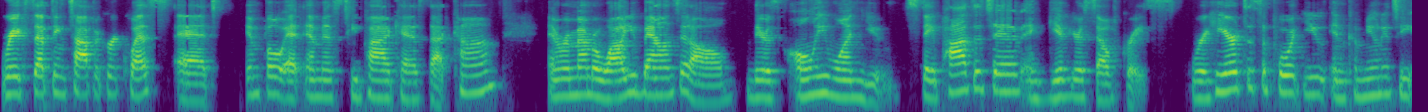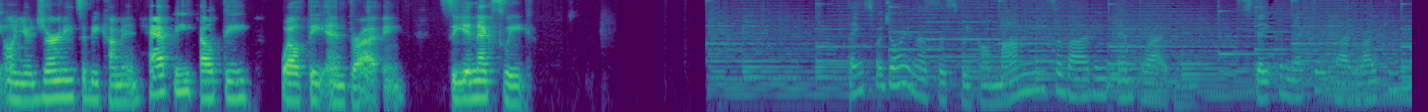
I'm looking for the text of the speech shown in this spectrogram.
We're accepting topic requests at info at mstpodcast.com. And remember, while you balance it all, there's only one you. Stay positive and give yourself grace. We're here to support you in community on your journey to becoming happy, healthy, wealthy, and thriving. See you next week. Thanks for joining us this week on Momming, Surviving, and Thriving. Stay connected by liking,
